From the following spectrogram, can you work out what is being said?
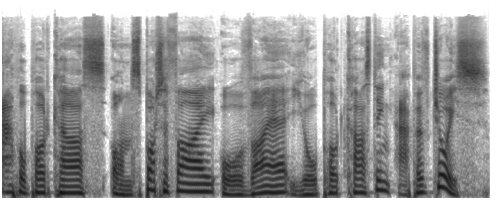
Apple Podcasts, on Spotify, or via your podcasting app of choice.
